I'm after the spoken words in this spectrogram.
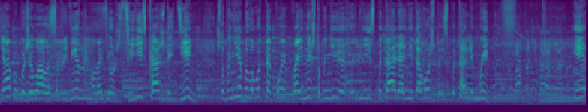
Я бы пожелала современной молодежи ценить каждый день, чтобы не было вот такой войны, чтобы не, не испытали они того, что испытали мы. И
